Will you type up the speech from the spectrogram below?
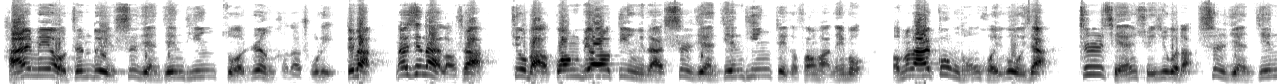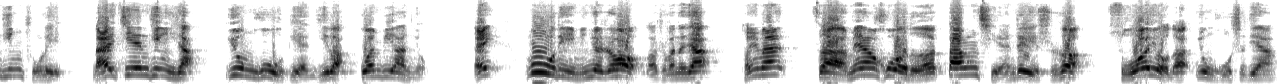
还没有针对事件监听做任何的处理，对吧？那现在老师啊。就把光标定位在事件监听这个方法内部。我们来共同回顾一下之前学习过的事件监听处理，来监听一下用户点击了关闭按钮。哎，目的明确之后，老师问大家，同学们怎么样获得当前这一时刻所有的用户事件啊？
